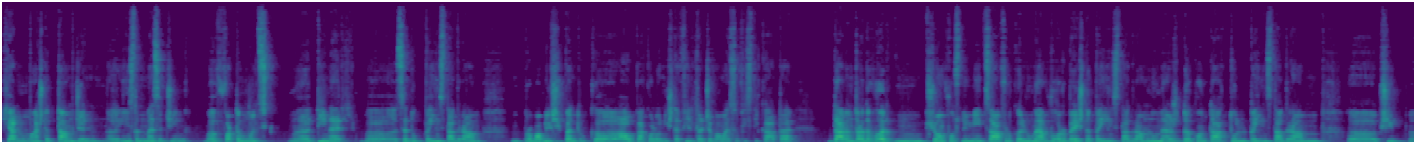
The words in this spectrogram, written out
chiar nu mă așteptam, gen uh, instant messaging. Uh, foarte mulți uh, tineri uh, se duc pe Instagram, probabil și pentru că au pe acolo niște filtre ceva mai sofisticate. Dar, într-adevăr, și eu am fost uimit să aflu că lumea vorbește pe Instagram, lumea își dă contactul pe Instagram, Uh, și uh,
